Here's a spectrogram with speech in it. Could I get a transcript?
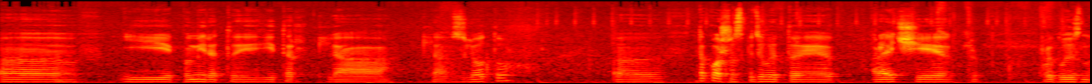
е, і поміряти вітер для, для взльоту. Е, також розподілити речі, приблизно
